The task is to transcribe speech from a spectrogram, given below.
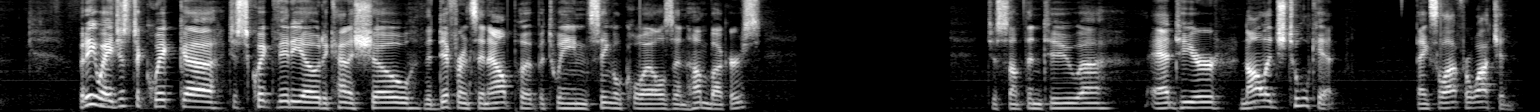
But anyway, just a quick uh, just a quick video to kind of show the difference in output between single coils and humbuckers. Just something to uh, add to your knowledge toolkit. Thanks a lot for watching.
